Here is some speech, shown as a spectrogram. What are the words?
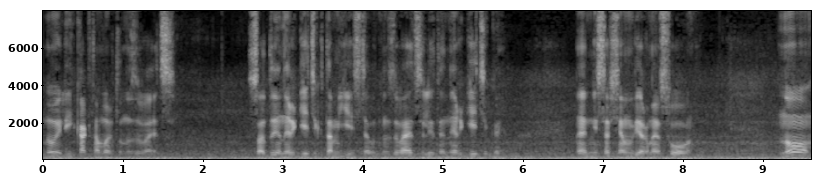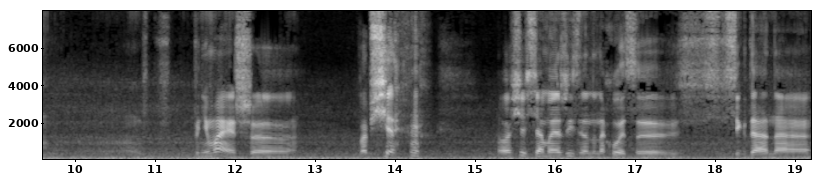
Ну или как там это называется. Сады энергетик там есть. А вот называется ли это энергетика? Наверное, не совсем верное слово. Но, понимаешь, э, вообще, вообще вся моя жизнь, она находится всегда на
